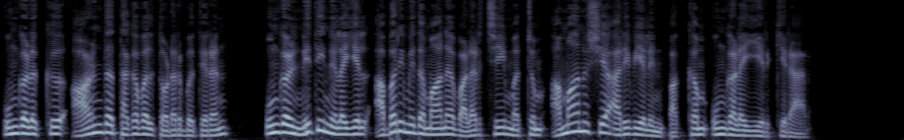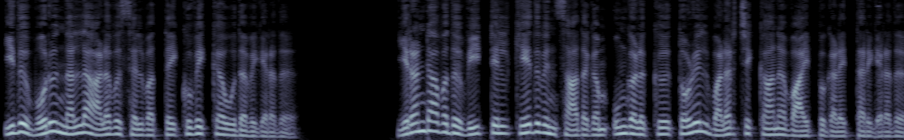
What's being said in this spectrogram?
உங்களுக்கு ஆழ்ந்த தகவல் தொடர்பு திறன் உங்கள் நிதி நிலையில் அபரிமிதமான வளர்ச்சி மற்றும் அமானுஷ்ய அறிவியலின் பக்கம் உங்களை ஈர்க்கிறார். இது ஒரு நல்ல அளவு செல்வத்தை குவிக்க உதவுகிறது. இரண்டாவது வீட்டில் கேதுவின் சாதகம் உங்களுக்கு தொழில் வளர்ச்சிக்கான வாய்ப்புகளைத் தருகிறது.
